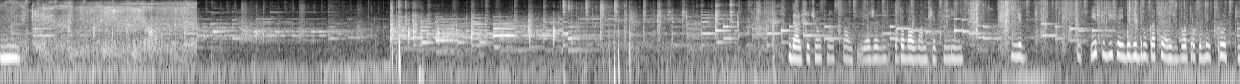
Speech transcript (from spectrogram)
Dalszy ciąg nastąpi. Jeżeli podobał Wam się film, nie... jeszcze dzisiaj będzie druga część, bo trochę był krótki.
